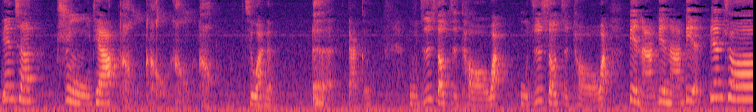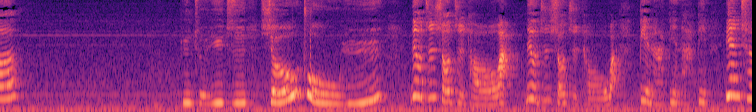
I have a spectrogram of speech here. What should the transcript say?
变成。薯条，吃完了，大哥，五只手指头啊，五只手指头啊，变啊变啊变，变成变成一只小丑鱼。六只手指头啊，六只手指头啊，变啊变啊变，变成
